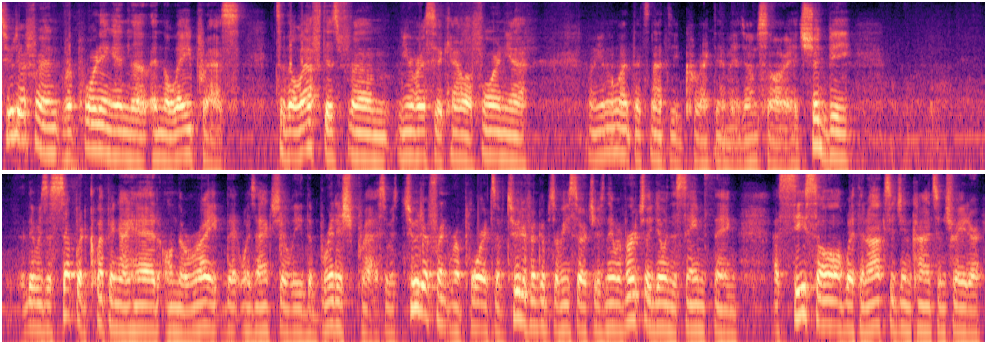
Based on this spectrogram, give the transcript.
two different reporting in the in the lay press. To the left is from University of California, Well, you know what? That's not the correct image. I'm sorry. It should be. There was a separate clipping I had on the right that was actually the British press. It was two different reports of two different groups of researchers, and they were virtually doing the same thing a seesaw with an oxygen concentrator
